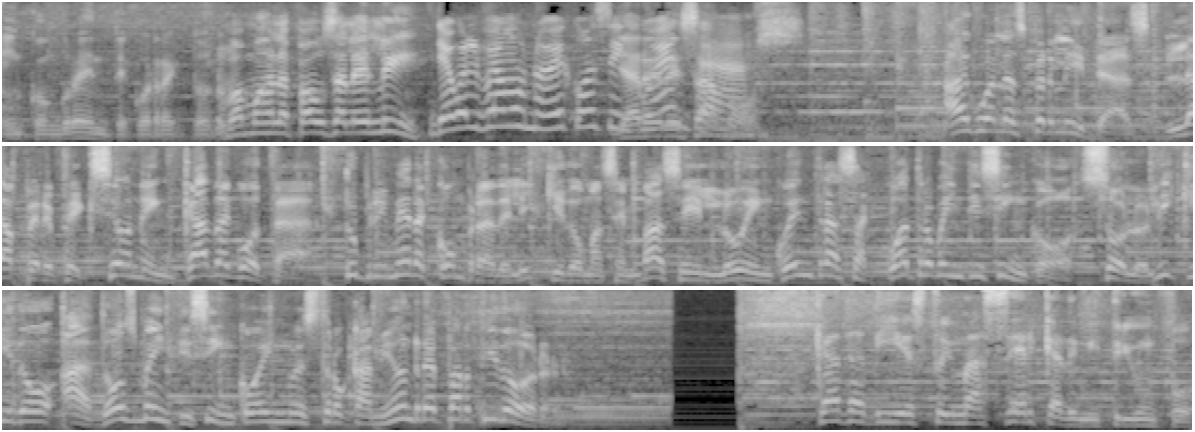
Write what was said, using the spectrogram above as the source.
incongruente, correcto. Nos vamos a la pausa, Leslie. Ya volvemos 9.50. Ya regresamos. Agua Las Perlitas, la perfección en cada gota. Tu primera compra de líquido más envase lo encuentras a 4.25, solo líquido a 2.25 en nuestro camión repartidor. Cada día estoy más cerca de mi triunfo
